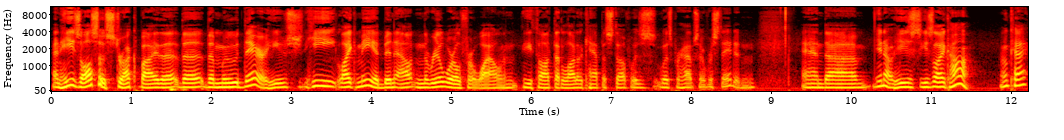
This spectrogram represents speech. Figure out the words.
and he's also struck by the, the, the mood there. He was, he like me had been out in the real world for a while, and he thought that a lot of the campus stuff was was perhaps overstated. And and um, you know he's he's like, huh, okay.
